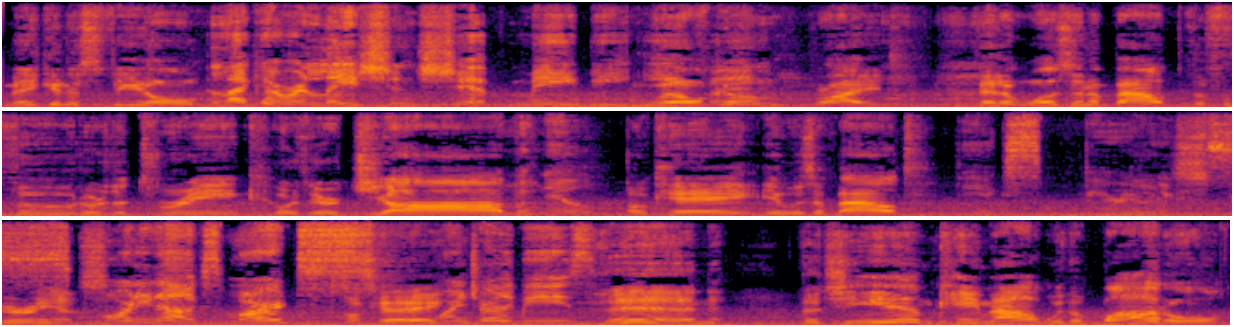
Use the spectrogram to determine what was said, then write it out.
making us feel Like a relationship, maybe. even. welcome. Right. Mhm. That it wasn't about the food or the drink or their job. Nope. Okay, it was about The experience. Experience. Morning, Alex Smarts. Okay. Morning, Charlie Bees. Then the GM came out with a bottle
